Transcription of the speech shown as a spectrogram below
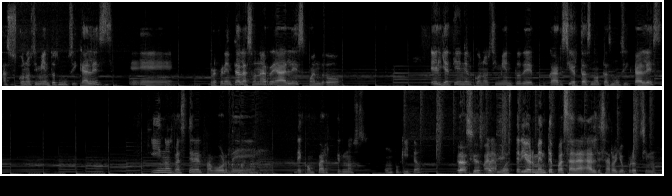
a sus conocimientos musicales. Eh, referente a la zona real es cuando él ya tiene el conocimiento de tocar ciertas notas musicales y nos va a hacer el favor de, compartirnos un poquito. Gracias. Para posteriormente pasar al desarrollo próximo.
